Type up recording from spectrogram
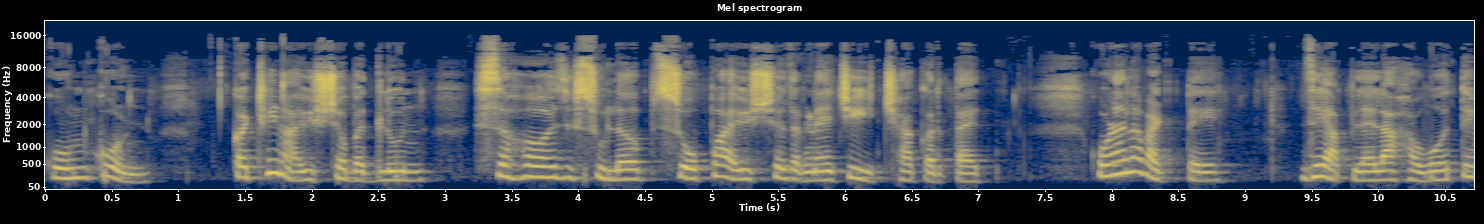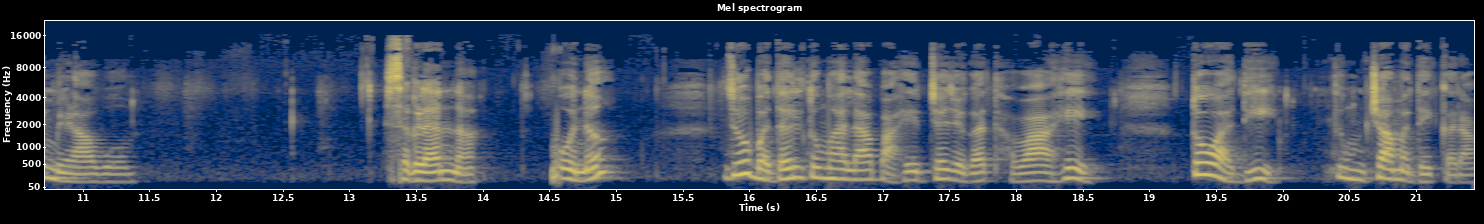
कोण कोण कठीण आयुष्य बदलून सहज सुलभ सोपं आयुष्य जगण्याची इच्छा करतायत? कोणाला वाटते जे आपल्याला हवं ते मिळावं? सगळ्यांना. हो ना? जो बदल तुम्हाला बाहेरच्या जगात हवा आहे तो आधी तुमच्यामध्ये करा.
